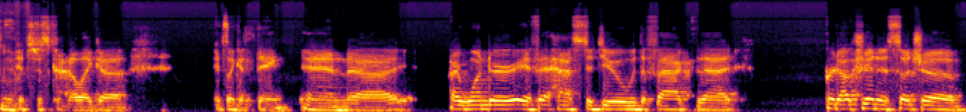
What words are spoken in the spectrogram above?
Yeah. It's just kind of like a it's like a thing, and uh, I wonder if it has to do with the fact that production is such a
